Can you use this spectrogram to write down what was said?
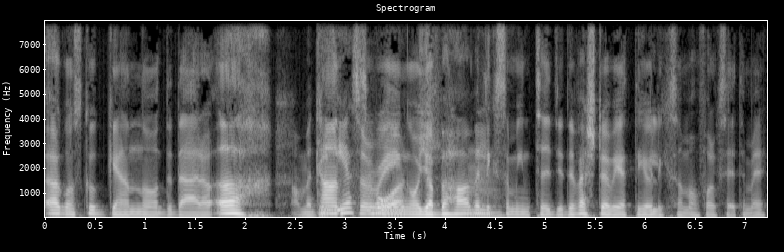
ögonskuggan och det där och öh, Ja men är contouring svårt. och jag behöver Mm. liksom min tid. Det värsta jag vet är liksom om folk säger till mig,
